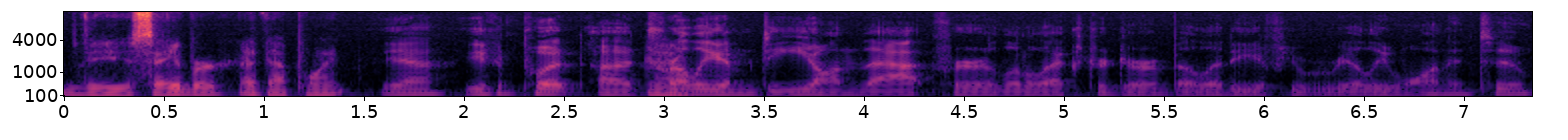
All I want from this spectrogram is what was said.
the saber at that point. Yeah, you could put uh, Trellium D on that for a little extra durability if you really wanted to.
